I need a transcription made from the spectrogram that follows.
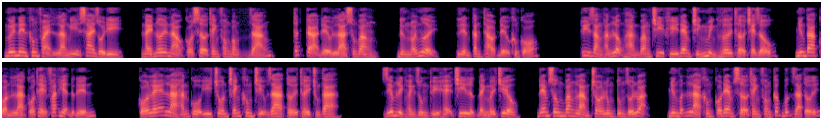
ngươi nên không phải là nghĩ sai rồi đi, này nơi nào có Sở Thanh Phong bóng dáng, tất cả đều là sông băng, đừng nói người, liền căn thảo đều không có. Tuy rằng hắn lộng hàn băng chi khí đem chính mình hơi thở che giấu, nhưng ta còn là có thể phát hiện được đến. Có lẽ là hắn cố ý trốn tránh không chịu ra tới thấy chúng ta. Diêm Lịch Hành dùng thủy hệ chi lực đánh mấy chiêu, đem sông băng làm cho lung tung rối loạn, nhưng vẫn là không có đem Sở Thanh Phong cấp bức ra tới.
